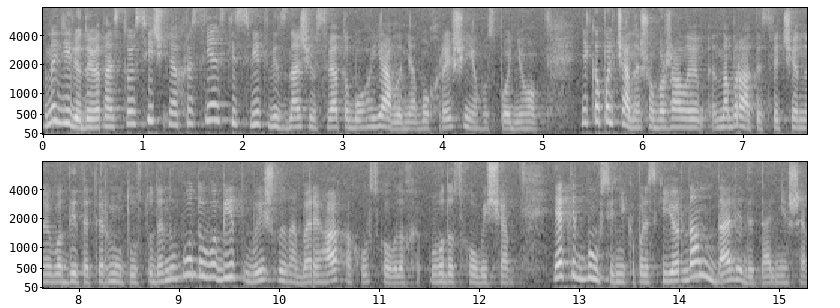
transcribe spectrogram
В неділю, 19 січня, християнський світ відзначив свято Богоявлення або хрещення Господнього. Нікопольчани, що бажали набрати свяченої води та пірнути у студену воду в обід, вийшли на берега Каховського водосховища. Як відбувся Нікопольський Йордан, далі детальніше.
